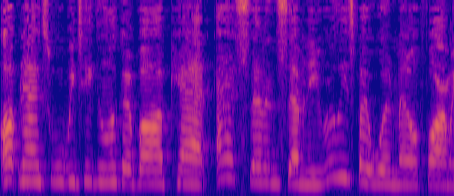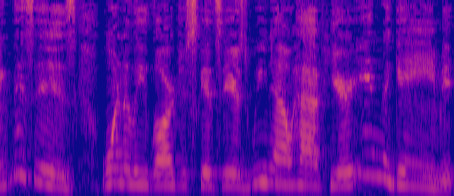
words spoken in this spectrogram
Up next, we'll be taking a look at a Bobcat S770 released by Wood Meadow Farming. This is one of the largest skid steers we now have here in the game.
